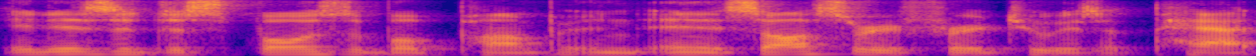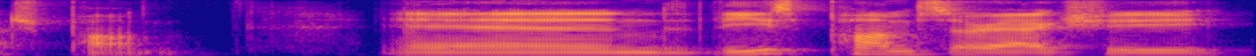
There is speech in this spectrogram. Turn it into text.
it is a disposable pump, and, and, it's also referred to as a patch pump. And these pumps are actually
